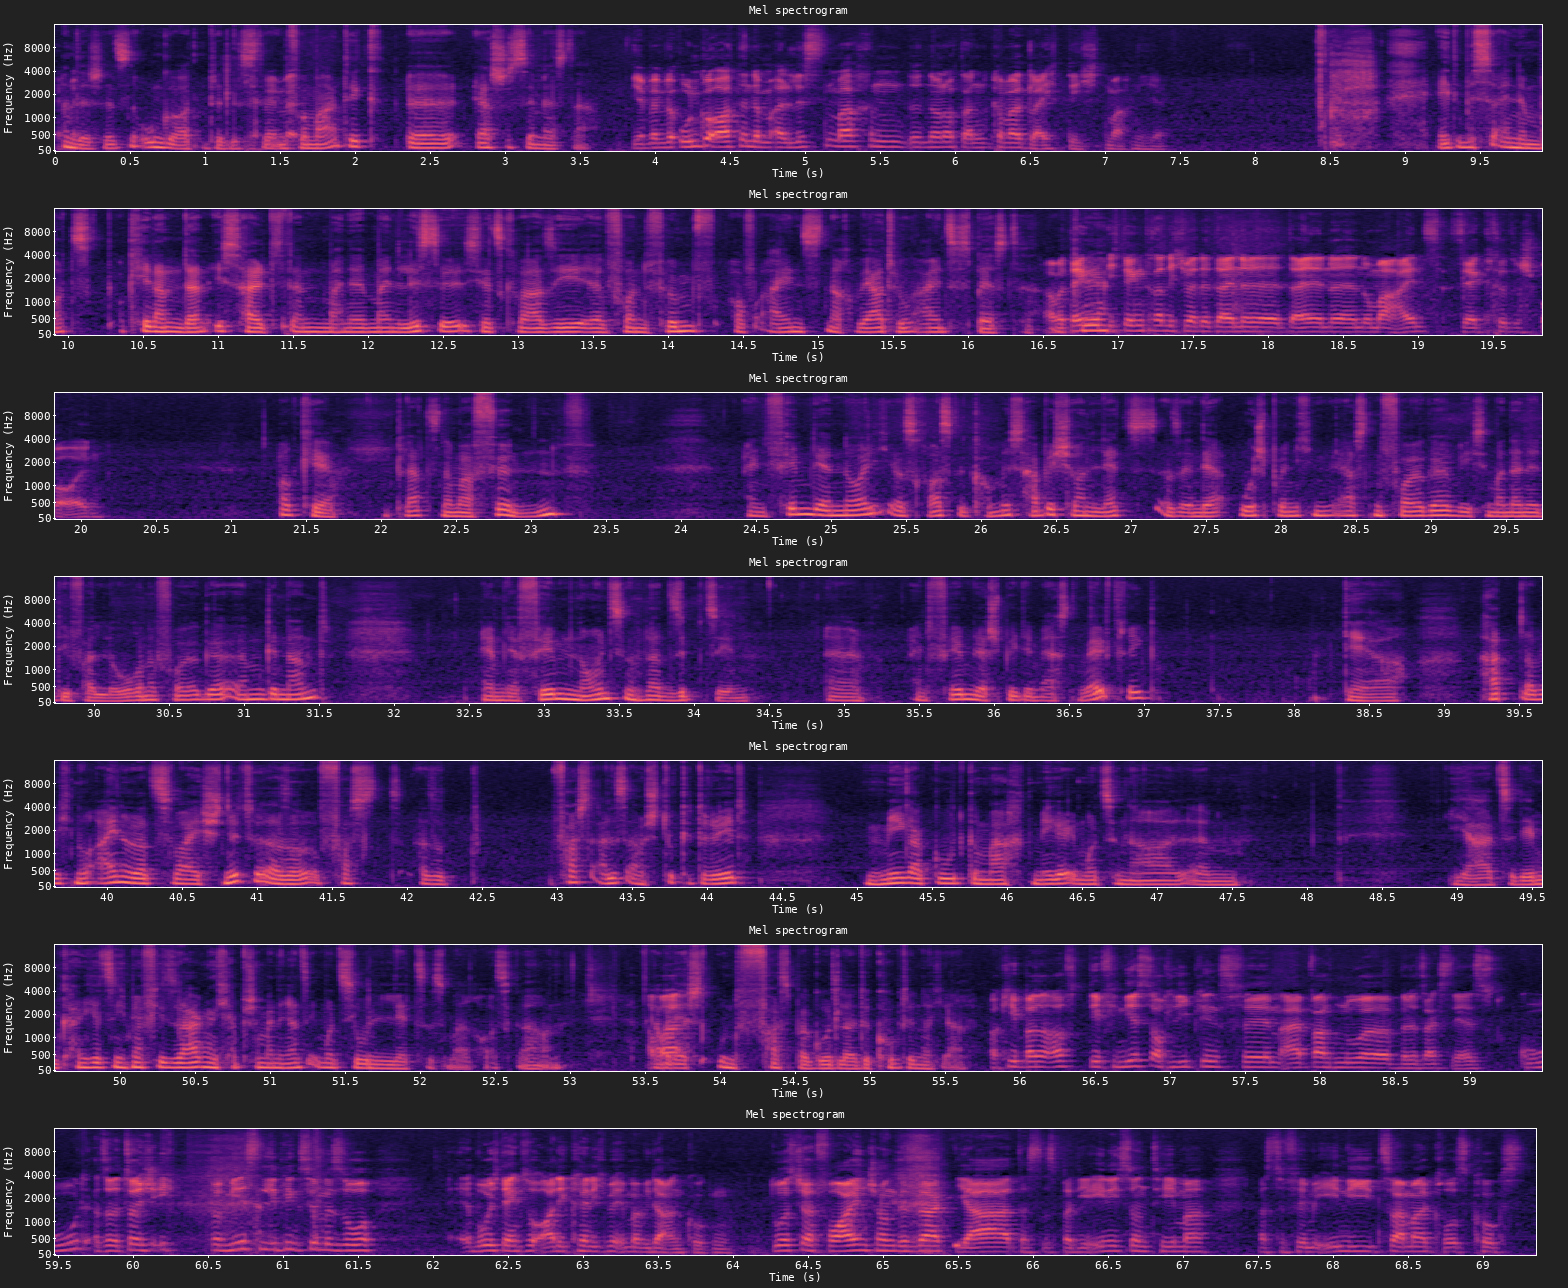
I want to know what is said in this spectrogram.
Ja, und das ist jetzt eine ungeordnete Liste. Ja, Informatik, äh, erstes Semester. Ja, wenn wir ungeordnete Listen machen, nur noch, dann können wir gleich dicht machen hier. Ey, du bist so eine Mods. Okay, dann, dann ist halt, dann meine, meine Liste ist jetzt quasi äh, von 5 auf 1 nach Wertung 1 das Beste. Aber okay? denk, ich denke dran, ich werde deine, deine Nummer 1 sehr kritisch beäugen. Okay, Platz Nummer 5. Ein Film, der neulich erst rausgekommen ist, habe ich schon letzt, also in der ursprünglichen ersten Folge, wie ich sie mal nenne, die verlorene Folge ähm, genannt. Ähm, der Film 1917. Äh, ein Film, der spielt im Ersten Weltkrieg der hat, glaube ich, nur ein oder zwei Schnitte, also fast, also fast alles am Stück gedreht. Mega gut gemacht, mega emotional. Ähm, ja, zu dem kann ich jetzt nicht mehr viel sagen. Ich habe schon meine ganze Emotionen letztes Mal rausgehauen. Aber, Aber der ist unfassbar gut, Leute. Guckt ihn euch an. Okay, pass auf, definierst du auch Lieblingsfilm einfach nur, wenn du sagst, der ist gut. Also ich, bei mir sind Lieblingsfilme so, wo ich denke, so, oh, die könnte ich mir immer wieder angucken. Du hast ja vorhin schon gesagt, ja, das ist bei dir eh nicht so ein Thema dass du Filme eh nie zweimal groß guckst.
